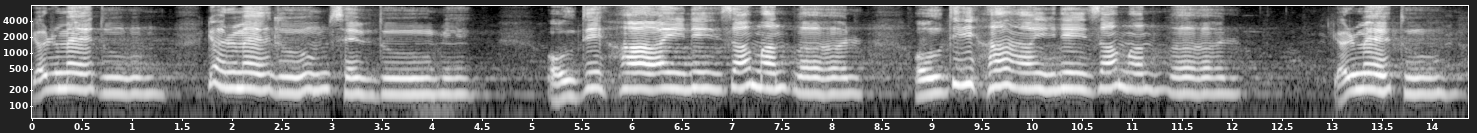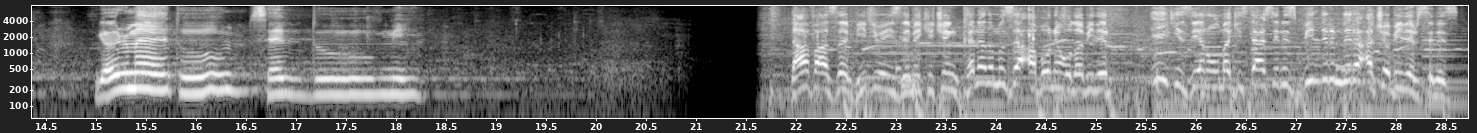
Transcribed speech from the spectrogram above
görmedim, görmedim sevduğumu. Oldu hayli zamanlar, oldu hayli zamanlar. Görmedim, görmedim sevduğumu. Daha fazla video izlemek için kanalımıza abone olabilir. İlk izleyen olmak isterseniz bildirimleri açabilirsiniz.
